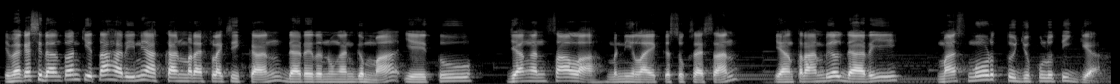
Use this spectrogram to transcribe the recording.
Terima kasih dalam Tuhan kita hari ini akan merefleksikan dari renungan Gema yaitu jangan salah menilai kesuksesan yang terambil dari Mazmur 73.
